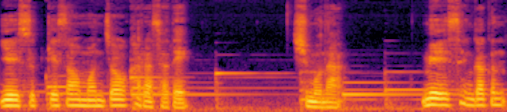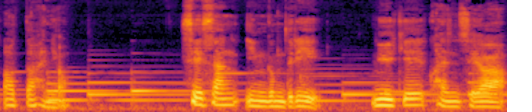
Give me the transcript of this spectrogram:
예수께서 먼저 가라사대 시몬아 내 생각은 어떠하뇨? 세상 임금들이 네게 관세와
